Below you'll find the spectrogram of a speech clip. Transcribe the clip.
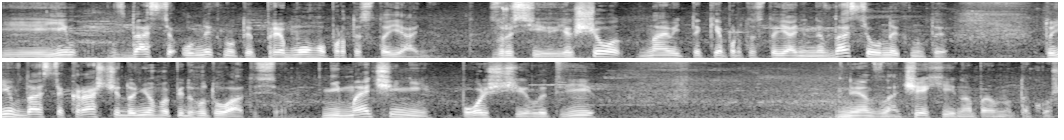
і їм вдасться уникнути прямого протистояння з Росією. Якщо навіть таке протистояння не вдасться уникнути, то їм вдасться краще до нього підготуватися. Німеччині, Польщі, Литві, ну, я не знаю, Чехії, напевно, також.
